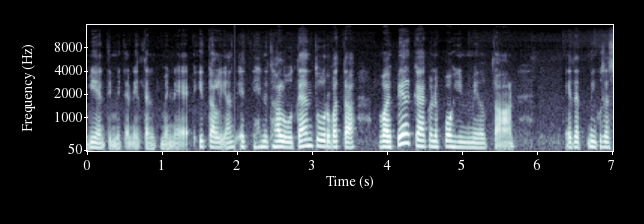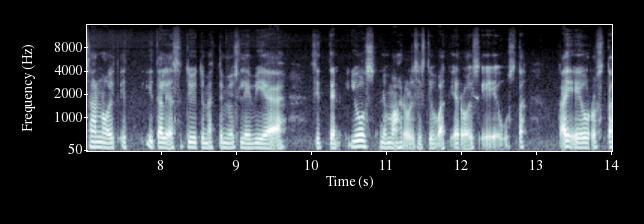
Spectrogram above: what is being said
vienti, mitä niiltä nyt menee Italian, että he nyt haluaa tämän turvata, vai pelkääkö ne pohjimmiltaan, että niin kuin sä sanoit, että Italiassa tyytymättömyys leviää sitten, jos ne mahdollisesti vaikka eroisi EUsta tai eurosta,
